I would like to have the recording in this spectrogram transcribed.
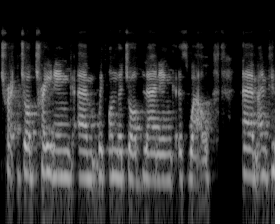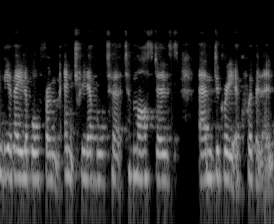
tra job training with on-the-job learning as well um, and can be available from entry level to, to master's um, degree equivalent.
